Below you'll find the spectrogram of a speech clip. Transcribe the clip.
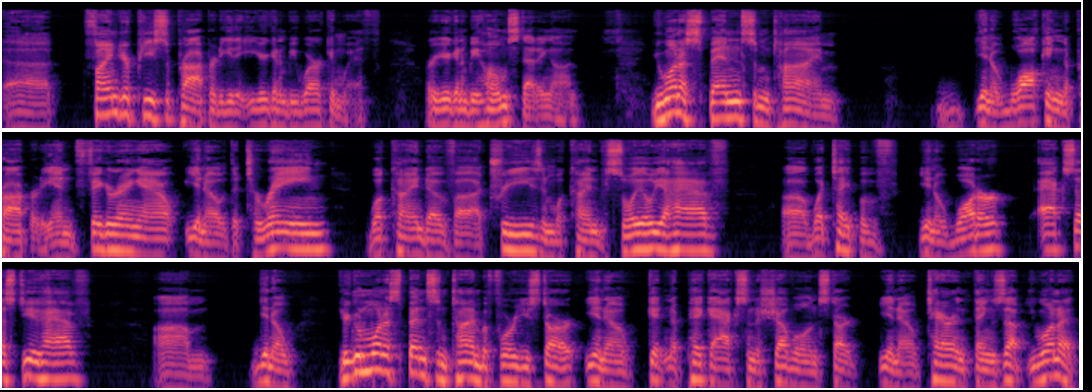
uh, find your piece of property that you're going to be working with, or you're going to be homesteading on, you want to spend some time you know walking the property and figuring out you know the terrain what kind of uh, trees and what kind of soil you have uh, what type of you know water access do you have? Um, you know you're going to want to spend some time before you start you know getting a pickaxe and a shovel and start you know tearing things up. You want to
